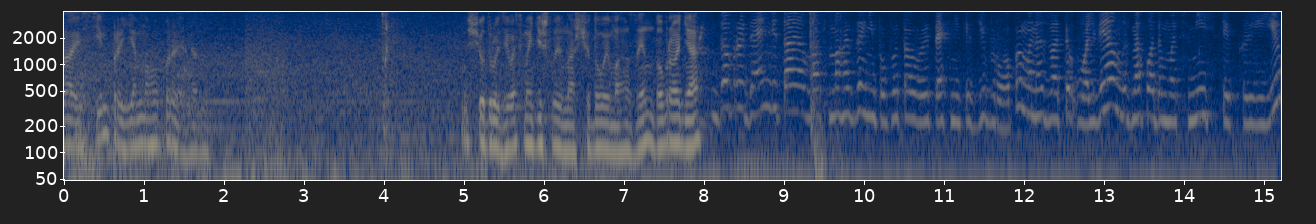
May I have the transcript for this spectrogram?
Бажаю всім приємного перегляду. Ну що, друзі, ось ми дійшли в наш чудовий магазин. Доброго дня! Добрий день, вітаю вас в магазині побутової техніки з Європи. Мене звати Ольвія. Ми знаходимося в місті Київ.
